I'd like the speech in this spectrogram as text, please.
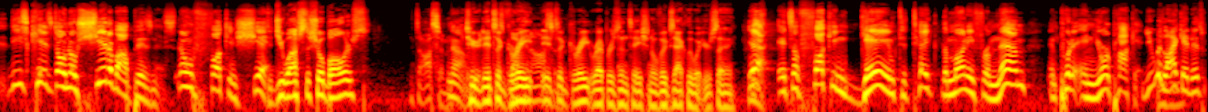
Th- These kids don't know shit about business. They don't fucking shit. Did you watch the show Ballers? It's awesome. No. Dude, it's, a great awesome. it's a great representation of exactly what you're saying. Yeah, it's a fucking game to take the money from them and put it in your pocket. You would like it. It's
